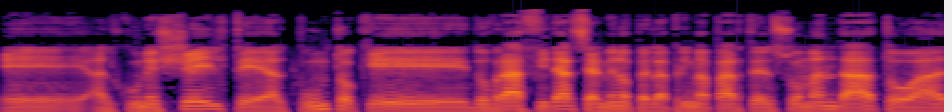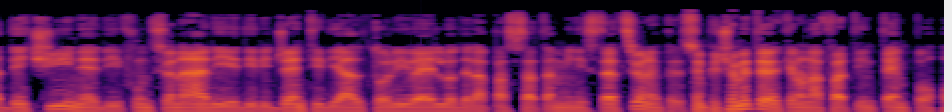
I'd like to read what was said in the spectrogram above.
eh, alcune scelte al punto che dovrà affidarsi almeno per la prima parte del suo mandato a decine di funzionari e dirigenti di alto livello della passata amministrazione, semplicemente perché non ha fatto in tempo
